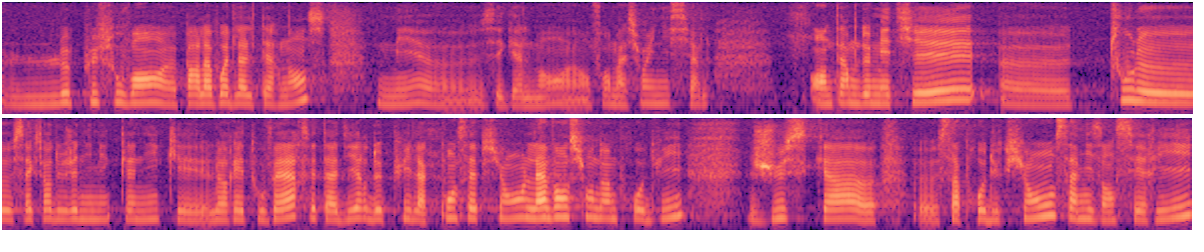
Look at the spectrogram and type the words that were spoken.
le plus souvent par la voie de l'alternance, mais également en formation initiale. En termes de métier, tout le secteur du génie mécanique leur est ouvert, c'est-à-dire depuis la conception, l'invention d'un produit jusqu'à euh, euh, sa production, sa mise en série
